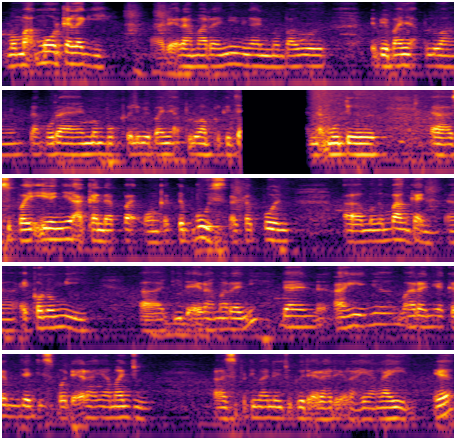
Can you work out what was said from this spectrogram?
memakmurkan lagi daerah Maran ini dengan membawa lebih banyak peluang pelaburan membuka lebih banyak peluang pekerjaan anak muda uh, supaya ianya akan dapat orang kata boost ataupun uh, mengembangkan uh, ekonomi uh, di daerah Marani. Dan akhirnya Marani akan menjadi sebuah daerah yang maju uh, seperti mana juga daerah-daerah yang lain ya.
